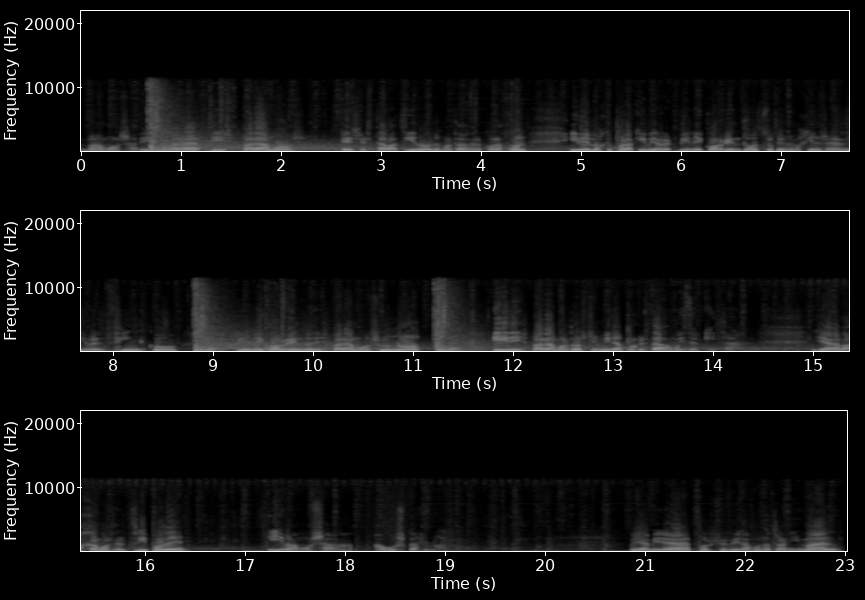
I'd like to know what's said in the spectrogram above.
Vamos a disparar. Disparamos. Ese está batido. Le hemos dado en el corazón. Y vemos que por aquí viene corriendo otro. Que me imagino será el nivel 5. Viene corriendo. Disparamos uno. Y disparamos dos sin mira porque estaba muy cerquita. Y ahora bajamos del trípode. Y vamos a, a buscarlo. Voy a mirar por si hubiera algún otro animal,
